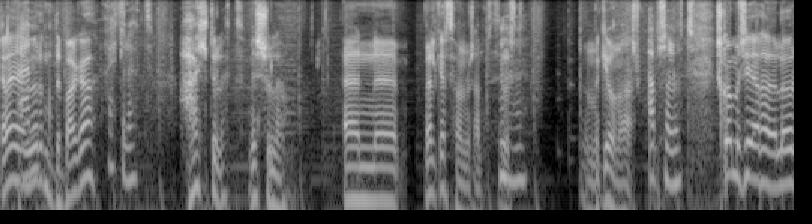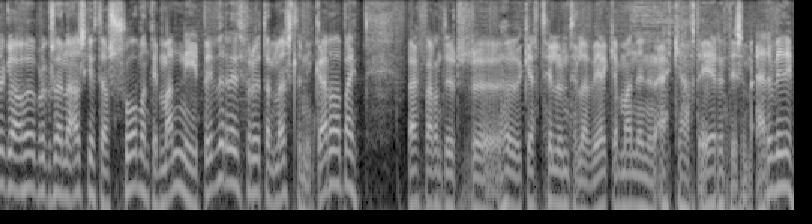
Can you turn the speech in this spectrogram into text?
græði En- vörunum tilbaka Hættulegt hættulegt, vissulega en uh, vel gert hjá hann samt, þú veist við erum að gefa hann það sko. Absolutt Skömmu síðar hafði lögregla á höfuborgarsvæðinu aðskipti á sofandi manni í bifreið fyrir utan verslun í Garðabæ. Vegfarandur uh, höfðu gert tilhörun til að vekja mannin en ekki haft erindi sem erfiði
